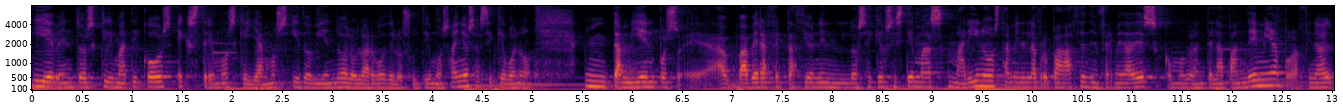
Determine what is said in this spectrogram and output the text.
y eventos climáticos extremos que ya hemos ido viendo a lo largo de los últimos años. Así que bueno, mm, también pues, eh, va a haber afectación en los ecosistemas marinos, también en la propagación de enfermedades como durante la pandemia, porque al final,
